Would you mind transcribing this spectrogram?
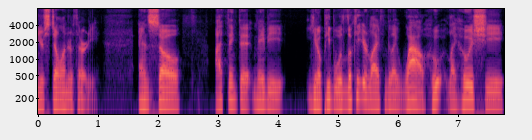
you're still under 30. And so I think that maybe you know people would look at your life and be like, "Wow, who like who is she?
